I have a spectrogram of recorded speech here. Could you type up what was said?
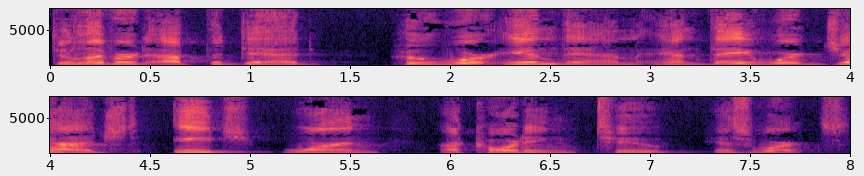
Delivered up the dead who were in them, and they were judged, each one according to his works.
